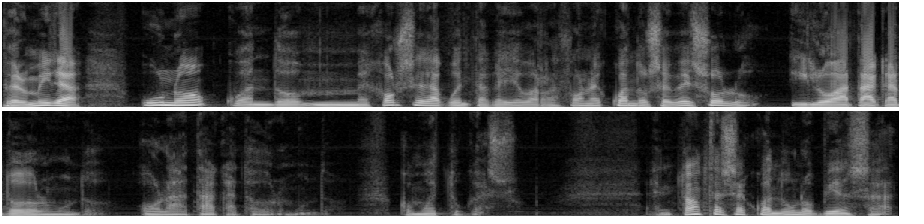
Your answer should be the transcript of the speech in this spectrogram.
Pero mira, uno cuando mejor se da cuenta que lleva razón es cuando se ve solo y lo ataca a todo el mundo, o la ataca a todo el mundo, como es tu caso. Entonces es cuando uno piensa,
